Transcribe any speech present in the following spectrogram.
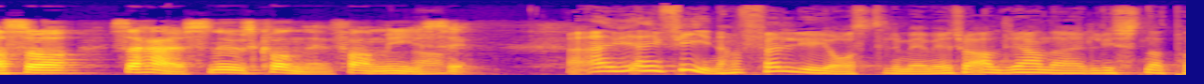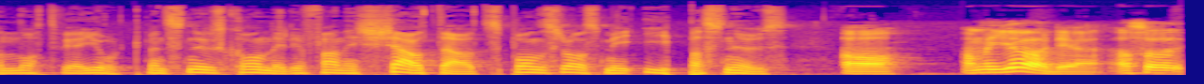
Alltså så här, snus-Conny, fan mysig Han han är fin, han följer ju oss till och med. Men jag tror aldrig han har lyssnat på något vi har gjort. Men Snus-Conny, det är fan en shout-out. Sponsra oss med IPA Snus. Ja, ja men gör det. Alltså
